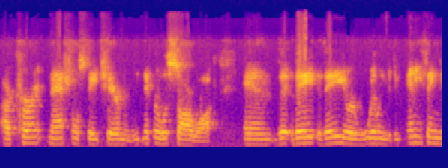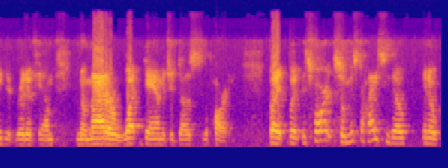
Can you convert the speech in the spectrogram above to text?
our current national state chairman Nicholas Sarwark, and they they are willing to do anything to get rid of him, no matter what damage it does to the party. But but as far so Mr. Heise though, you know,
